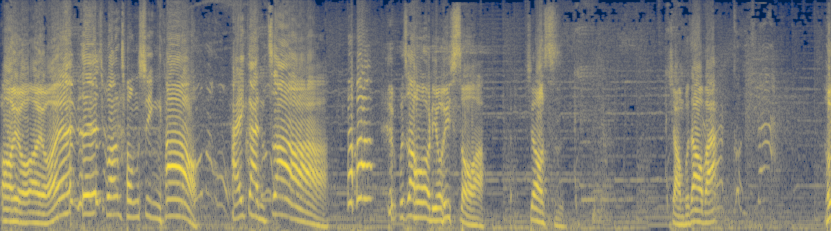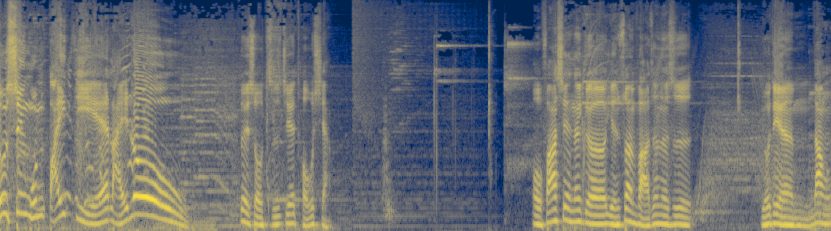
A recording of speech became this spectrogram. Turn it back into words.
哎呦哎呦哎，这光虫信号。魔法还敢炸、哈哈，不知道我有留一手啊，笑死！想不到吧？こいつだ何新闻白蝶来喽！对手直接投降。我、发现那个演算法真的是 有点让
